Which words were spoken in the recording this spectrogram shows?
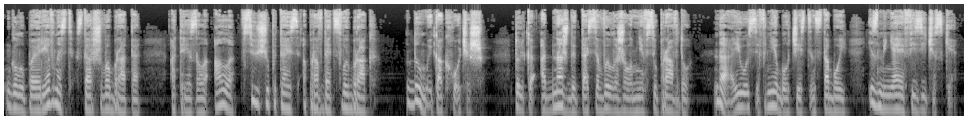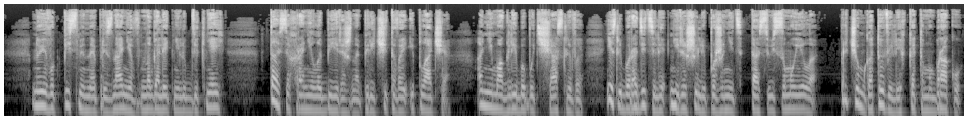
Глупая ревность старшего брата, отрезала Алла, все еще пытаясь оправдать свой брак. Думай, как хочешь. Только однажды Тася выложила мне всю правду. Да, Иосиф не был честен с тобой, изменяя физически. Но его письменное признание в многолетней любви к ней Тася хранила бережно, перечитывая и плача. Они могли бы быть счастливы, если бы родители не решили поженить Тасю и Самуила, причем готовили их к этому браку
